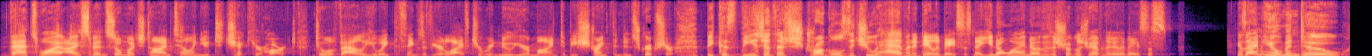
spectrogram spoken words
That's why I spend so much time telling you to check your heart, to evaluate the things of your life, to renew your mind, to be strengthened in Scripture, because these are the struggles that you have on a daily basis. Now, you know why I know they're the struggles you have on a daily basis? Because I'm human too.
